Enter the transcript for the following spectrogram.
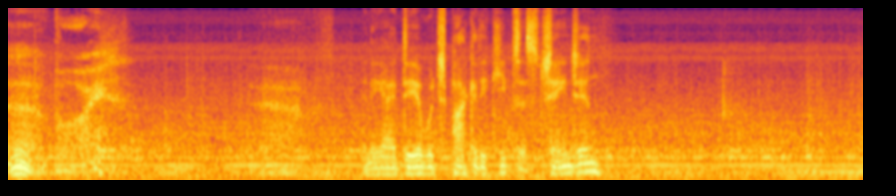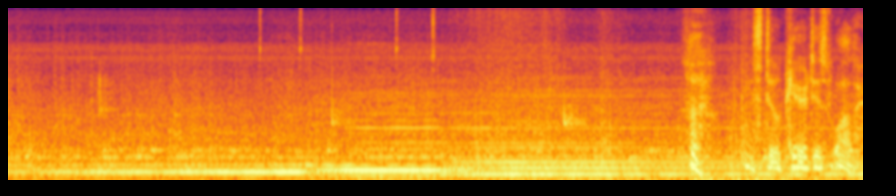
Oh, boy. Uh, any idea which pocket he keeps his change in? Huh. He still carried his wallet.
